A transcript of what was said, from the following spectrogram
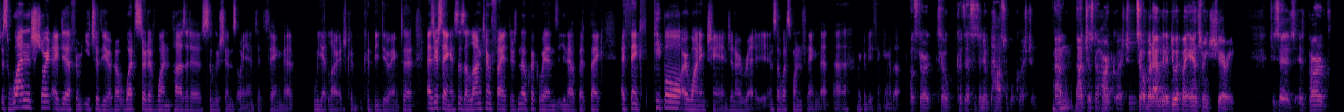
just one short idea from each of you about what sort of one positive solutions oriented thing that we at large could could be doing to, as you're saying, this is a long-term fight. There's no quick wins, you know, but like I think people are wanting change and are ready. And so what's one thing that uh, we can be thinking about? I'll start. So, because this is an impossible question, um, not just a hard question. So, but I'm going to do it by answering Sherry. She says, as part of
